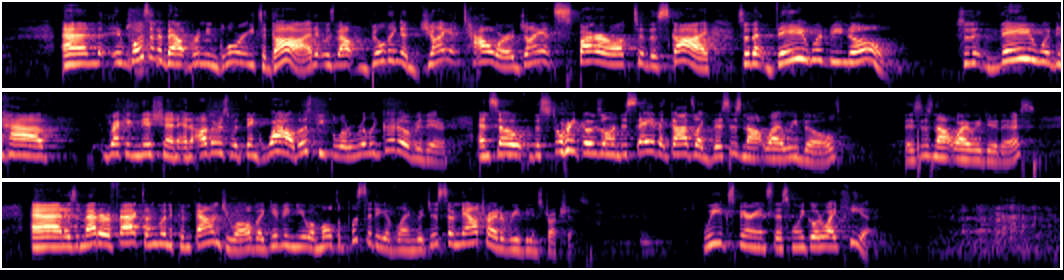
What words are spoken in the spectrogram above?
And it wasn't about bringing glory to God, it was about building a giant tower, a giant spiral up to the sky so that they would be known, so that they would have recognition and others would think, wow, those people are really good over there. And so the story goes on to say that God's like, this is not why we build, this is not why we do this. And as a matter of fact, I'm going to confound you all by giving you a multiplicity of languages, so now try to read the instructions. We experience this when we go to IKEA.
